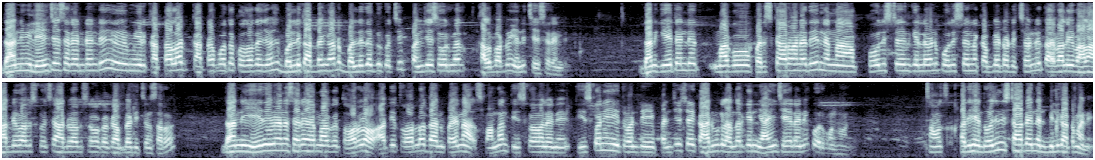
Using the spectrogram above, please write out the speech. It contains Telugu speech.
దాన్ని వీళ్ళు ఏం చేశారంటే మీరు కట్టాలా కట్టకపోతే కుదరదని చెప్పేసి బల్లి కట్టడం కానీ బల్లి దగ్గరికి వచ్చి పనిచేసే వాళ్ళ మీద కలపడం ఇవన్నీ చేశారండి. దానికి ఏంటంటే మాకు పరిష్కారం అనేది నిన్న పోలీస్ స్టేషన్కి వెళ్ళామండి. పోలీస్ స్టేషన్లో కంప్లైంట్ ఒకటి ఇచ్చామండి. ఇవాళ ఇవాళ ఆర్డీ ఆఫీస్కి వచ్చి ఆర్డీ ఆఫీస్లో ఒక కంప్లైంట్ ఇచ్చాం సార్. దాన్ని ఏదేమైనా సరే మాకు త్వరలో అతి త్వరలో దానిపైన స్పందన తీసుకోవాలని తీసుకొని ఇటువంటి పనిచేసే కార్మికులందరికీ న్యాయం చేయాలని కోరుకుంటున్నాం సంవత్సరం పదిహేను రోజులు స్టార్ట్ అయిందండి బిల్లు కట్టమని.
